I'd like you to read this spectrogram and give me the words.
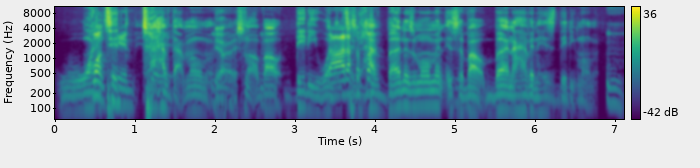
wanted him. to Yeah, have yeah. that moment, Yeah. bro. It's not about mm. Diddy wanting Nah, that's to a fact. have Burna's moment. It's about Burna having his Diddy moment mm.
